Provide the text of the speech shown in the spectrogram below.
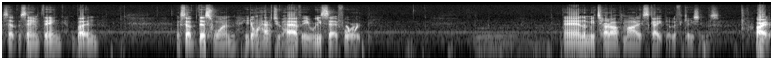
Set the same thing, button. Except this one, you don't have to have a reset for it. And let me turn off my Skype notifications. Alright,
